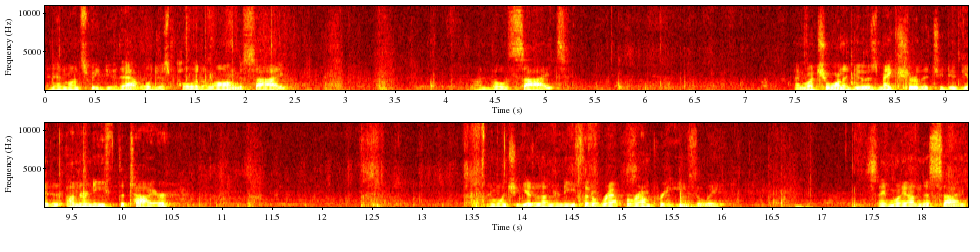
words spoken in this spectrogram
And then once we do that, we'll just pull it along the side on both sides. And what you want to do is make sure that you do get it underneath the tire. And once you get it underneath, it'll wrap around pretty easily. Same way on this side.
